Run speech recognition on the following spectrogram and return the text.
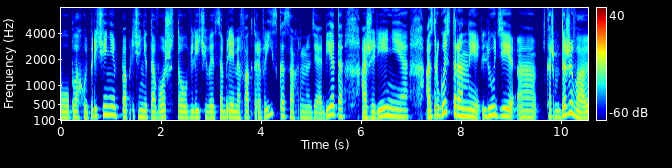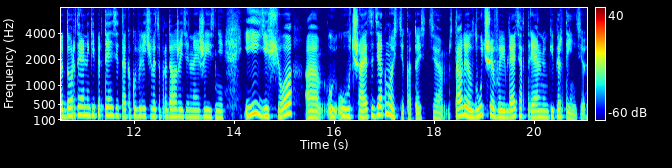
по плохой причине, по причине того, что увеличивается бремя факторов риска, сахарного диабета, ожирения. А с другой стороны, люди, а, скажем, доживают до артериальной гипертензии, так как увеличивается продолжительность жизни. И еще а, улучшается диагностика, то есть э, стали лучше выявлять артериальную гипертензию.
